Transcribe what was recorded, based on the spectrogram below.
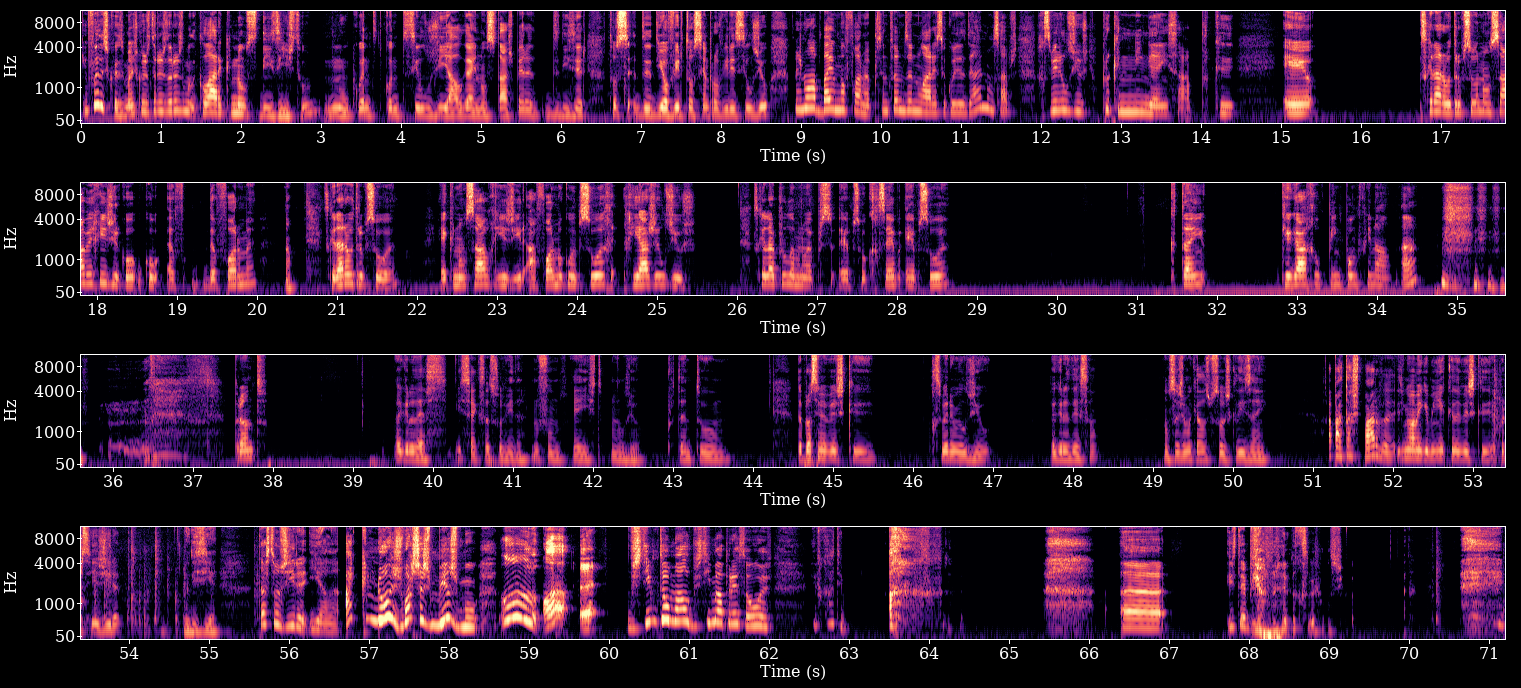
E foi das coisas mais constrangedoras do mundo. Claro que não se diz isto, no, quando, quando se elogia alguém, não se está à espera de dizer, se, de, de ouvir, estou sempre a ouvir esse elogio, mas não há bem uma forma. Portanto, vamos anular essa coisa de, ah, não sabes receber elogios, porque ninguém sabe, porque é. Se calhar a outra pessoa não sabe reagir com, com a, da forma. Não. Se calhar a outra pessoa é que não sabe reagir à forma como a pessoa reage a elogios. Se calhar o problema não é a pessoa que recebe, é a pessoa que tem que agarra o ping-pong final. Hã? Pronto. Agradece e segue-se a sua vida. No fundo, é isto, um elogio. Portanto, da próxima vez que receberem um elogio, agradeçam. Não sejam aquelas pessoas que dizem Ah pá, estás parva. Eu tinha uma amiga minha que cada vez que aparecia gira, eu dizia Estás tão gira. E ela Ai que nojo, achas mesmo? Uh, uh, uh vesti-me tão mal, vesti-me à pressa hoje. E ficava tipo. uh, isto é a pior maneira de receber um elogio.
